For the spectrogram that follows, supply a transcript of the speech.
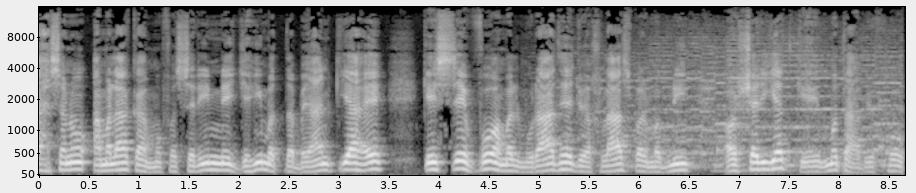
احسن و عملہ کا مفسرین نے یہی مطلب بیان کیا ہے کہ اس سے وہ عمل مراد ہے جو اخلاص پر مبنی اور شریعت کے مطابق ہو۔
